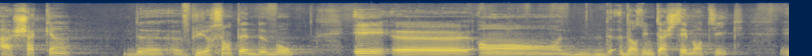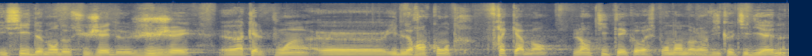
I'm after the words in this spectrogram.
à chacun de euh, plusieurs centaines de mots, et en, dans une tâche sémantique, Ici, il demande au sujet de juger euh, à quel point euh, il rencontre fréquemment l'entité correspondante dans leur vie quotidienne.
